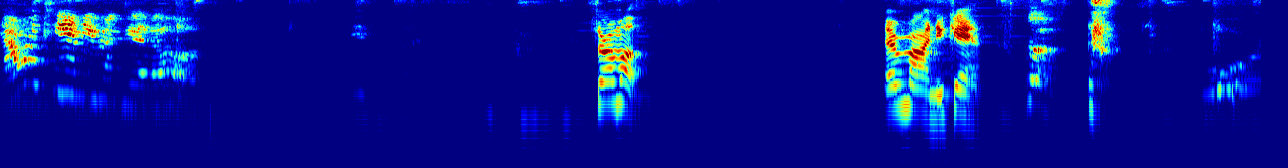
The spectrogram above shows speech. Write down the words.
Now I can't even get up. Throw him up. Never mind, you can't. or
